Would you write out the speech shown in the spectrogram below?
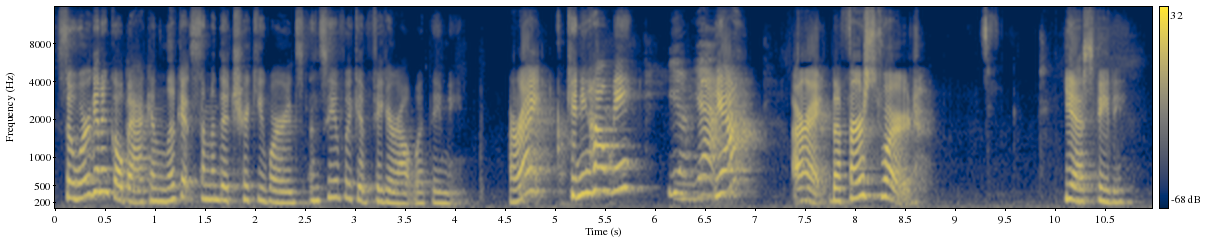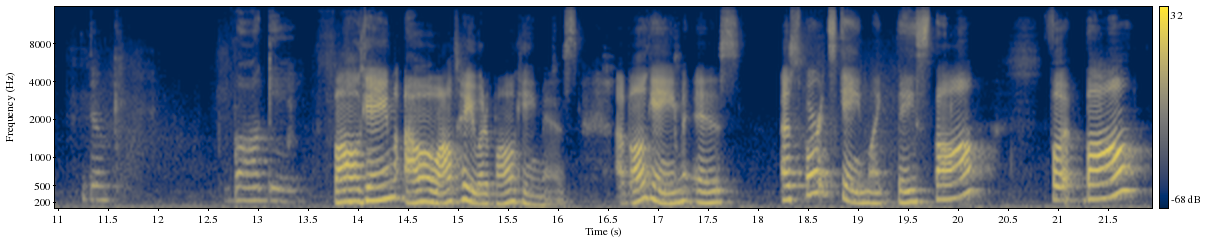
So we're going to go back and look at some of the tricky words and see if we can figure out what they mean. All right? Can you help me? Yeah. Yeah. Yeah? All right, the first word. Yes, Phoebe. The ball game. Ball game? Oh, I'll tell you what a ball game is. A ball game is a sports game like baseball, football,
